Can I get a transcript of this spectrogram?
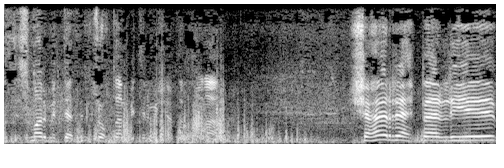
istismar müddətini çoxdan bitirmiş yataqxana. Şəhər rəhbərliyi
